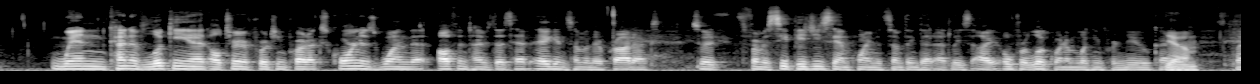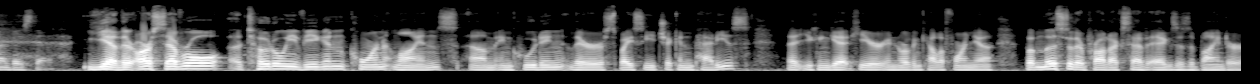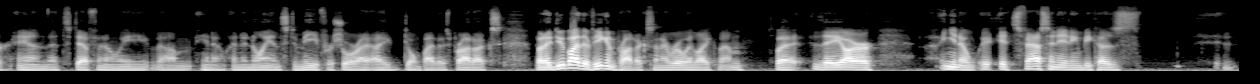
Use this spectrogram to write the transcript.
when kind of looking at alternative protein products, Quorn is one that oftentimes does have egg in some of their products. So from a CPG standpoint, it's something that at least I overlook when I'm looking for new kind yeah. of plant-based stuff. Yeah, there are several uh, totally vegan Quorn lines, um, including their spicy chicken patties that you can get here in Northern California. But most of their products have eggs as a binder, and that's definitely um, you know an annoyance to me for sure. I, I, don't buy those products, but I do buy their vegan products, and I really like them. But they are, you know, it, it's fascinating because.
